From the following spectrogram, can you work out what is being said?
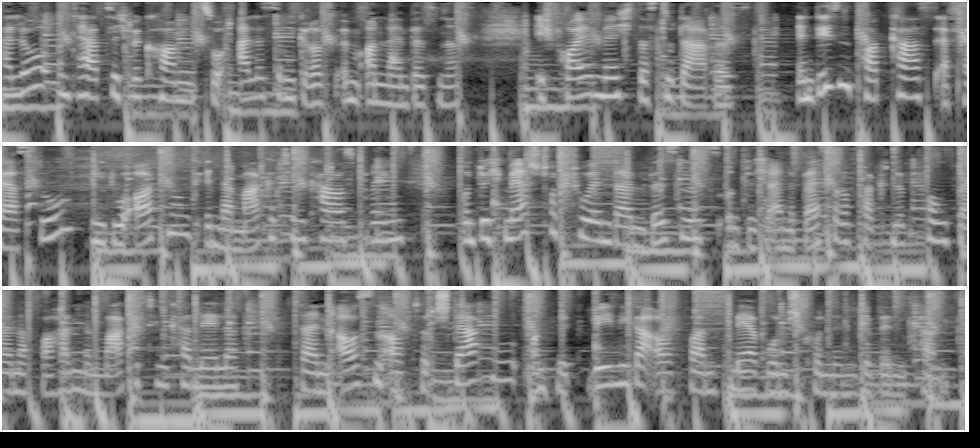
Hallo und herzlich willkommen zu Alles im Griff im Online-Business. Ich freue mich, dass du da bist. In diesem Podcast erfährst du, wie du Ordnung in der Marketing-Chaos bringen und durch mehr Struktur in deinem Business und durch eine bessere Verknüpfung deiner vorhandenen Marketingkanäle deinen Außenauftritt stärken und mit weniger Aufwand mehr Wunschkunden gewinnen kannst.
